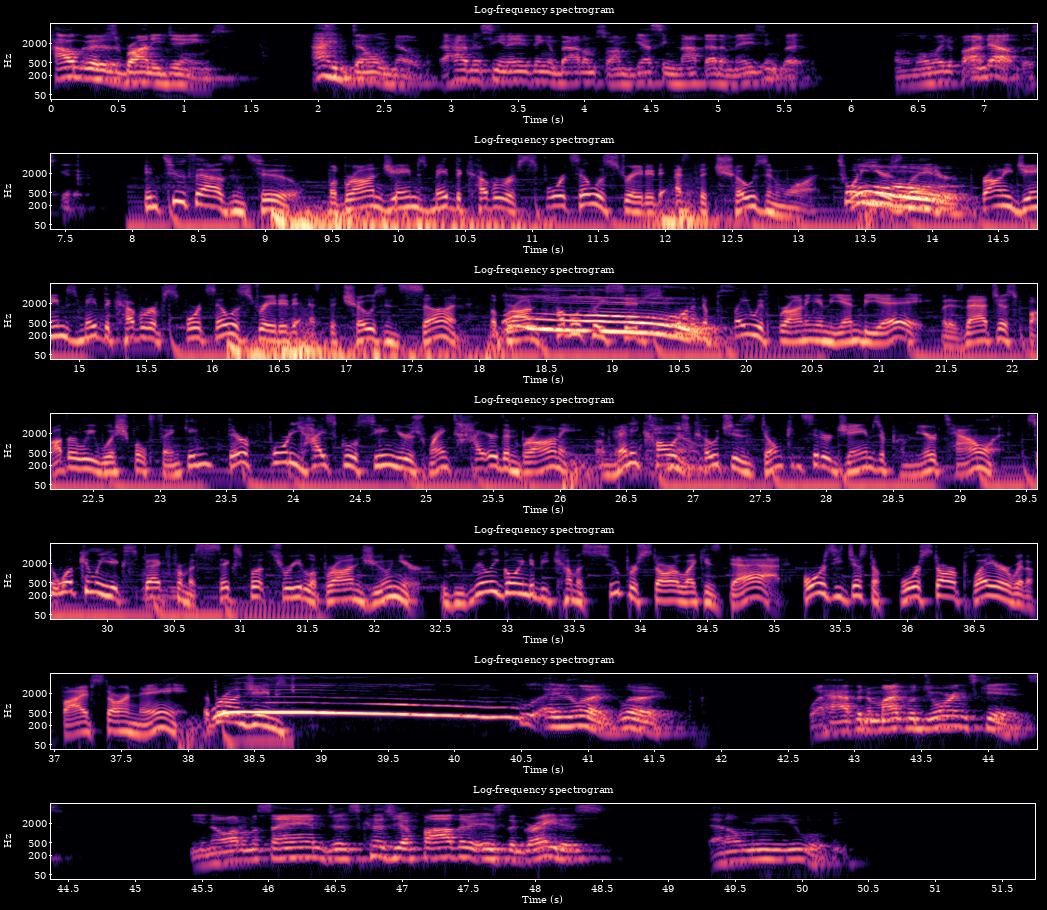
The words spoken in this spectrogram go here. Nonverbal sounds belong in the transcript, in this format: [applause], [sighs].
How good is Bronny James? I don't know. I haven't seen anything about him, so I'm guessing not that amazing, but only one way to find out. Let's get it. In 2002, LeBron James made the cover of Sports Illustrated as the chosen one. 20 years later, Bronny James made the cover of Sports Illustrated as the chosen son. LeBron Ooh. publicly said he wanted to play with Bronny in the NBA. But is that just fatherly wishful thinking? There are 40 high school seniors ranked higher than Bronny, and many college damn. coaches don't consider James a premier talent. So what can we expect from a 6'3 LeBron Jr.? Is he really going to become a superstar like his dad? Or is he just a four-star player with a five-star name? LeBron James. And look, look, what happened to Michael Jordan's kids? You know what I'm saying? Just because your father is the greatest, that don't mean you will be.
